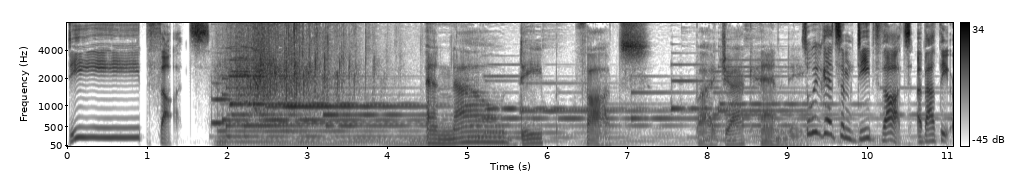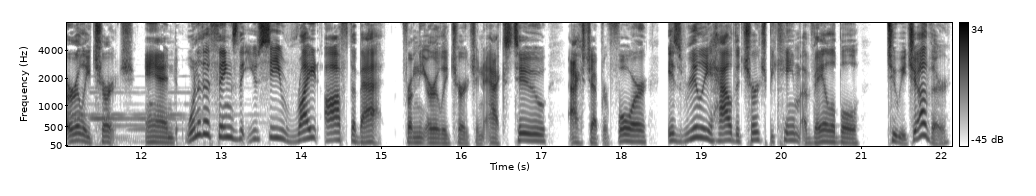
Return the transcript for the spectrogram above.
Deep Thoughts. And now, Deep Thoughts by Jack Handey. So, we've got some deep thoughts about the early church. And one of the things that you see right off the bat from the early church in Acts 2, Acts chapter 4, is really how the church became available to each other,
